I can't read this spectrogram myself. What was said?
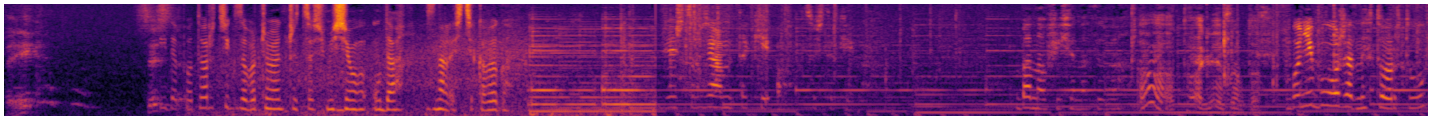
Big Idę sister. po torcik, zobaczymy, czy coś mi się uda znaleźć ciekawego. Wiesz co, wzięłam takie, o, coś takiego. Banoffee się nazywa. A, tak, wiem, znam to. Bo nie było żadnych tortów,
